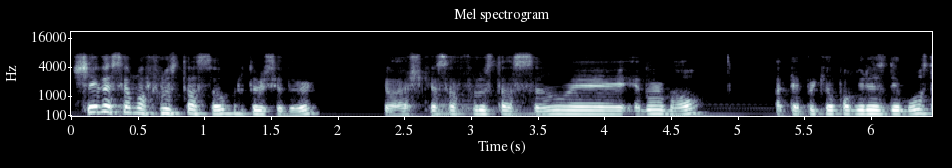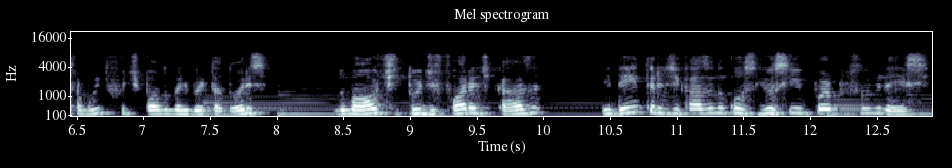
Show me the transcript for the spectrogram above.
chega a ser uma frustração para o torcedor. Eu acho que essa frustração é, é, normal, até porque o Palmeiras demonstra muito futebol numa Libertadores, numa altitude fora de casa, e dentro de casa não conseguiu se impor para o Fluminense.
